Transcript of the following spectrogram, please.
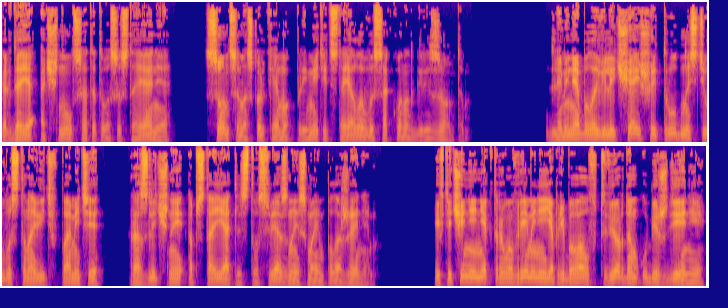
Когда я очнулся от этого состояния, солнце, насколько я мог приметить, стояло высоко над горизонтом. Для меня было величайшей трудностью восстановить в памяти различные обстоятельства, связанные с моим положением, и в течение некоторого времени я пребывал в твердом убеждении,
